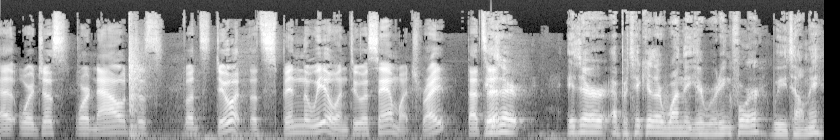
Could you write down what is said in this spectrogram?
Uh, we're just we're now just let's do it. Let's spin the wheel and do a sandwich, right? That's Is it. there is there a particular one that you're rooting for? Will you tell me?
